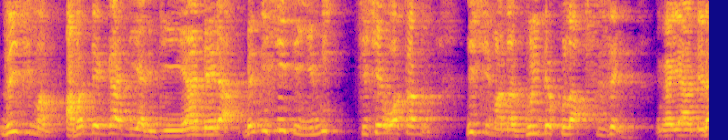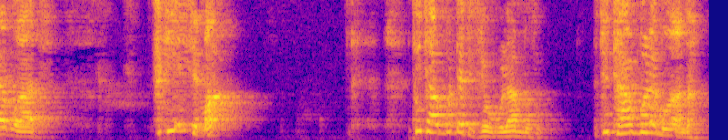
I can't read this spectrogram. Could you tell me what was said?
Nze yisima abadde gadian nti yandera. Babysitting sikyewakami yisima nagulidde kulapusi ze nga yandera bwati. Kati yisima tutambudde tutya obulamu? Tutambula mwana.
